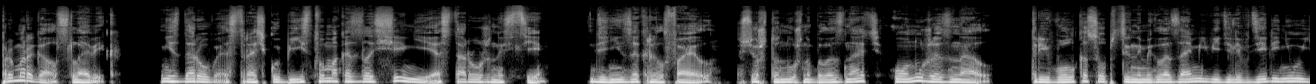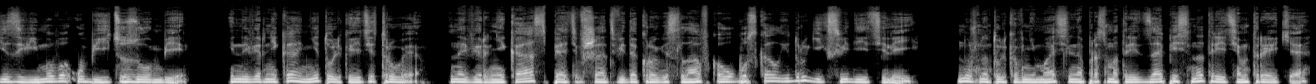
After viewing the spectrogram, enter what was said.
Проморгал Славик. Нездоровая страсть к убийствам оказалась сильнее осторожности. Денис закрыл файл. Все, что нужно было знать, он уже знал. Три волка собственными глазами видели в деле неуязвимого убийцу зомби. И наверняка не только эти трое. Наверняка спятивший от вида крови Славка упускал и других свидетелей. Нужно только внимательно просмотреть запись на третьем треке.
